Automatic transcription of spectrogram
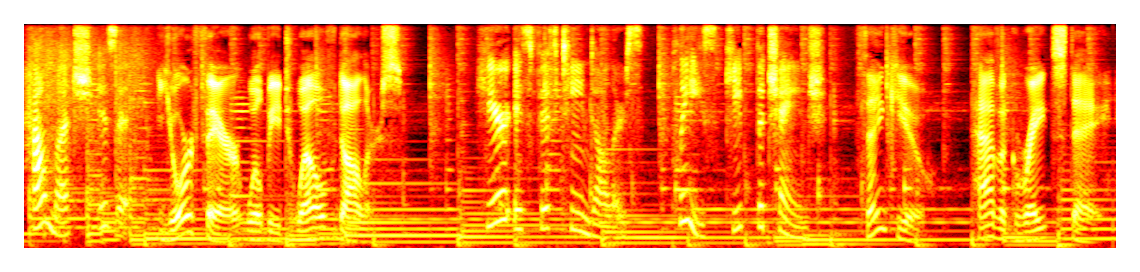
How much is it? Your fare will be $12. Here is $15. Please keep the change. Thank you. Have a great stay.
